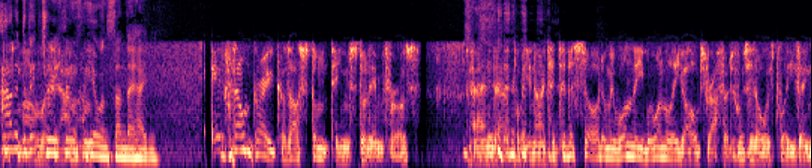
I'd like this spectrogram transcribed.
how did the victory feel I'm- for you on Sunday, Hayden? It felt great because our stunt team stood in for us and uh, put United to the sword, and we won the we won the league at Old Trafford, which is always pleasing.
